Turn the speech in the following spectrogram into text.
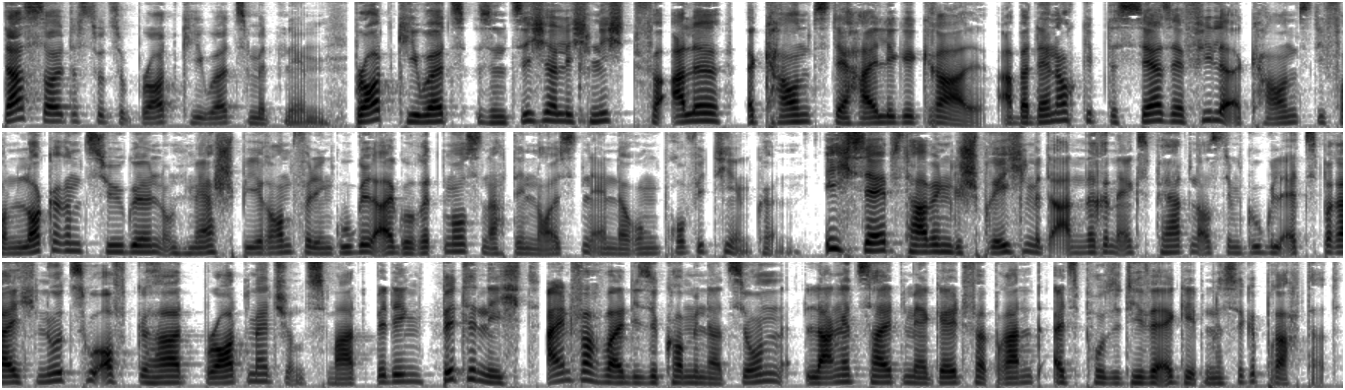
Das solltest du zu Broad Keywords mitnehmen. Broad Keywords sind sicherlich nicht für alle Accounts der heilige Gral, aber dennoch gibt es sehr, sehr viele Accounts, die von lockeren Zügeln und mehr Spielraum für den Google-Algorithmus nach den neuesten Änderungen profitieren können. Ich selbst habe in Gesprächen mit anderen Experten aus dem Google Ads-Bereich nur zu oft gehört, Broadmatch und Smart Bidding bitte nicht, einfach weil diese Kombination lange Zeit mehr Geld verbrannt als positive Ergebnisse gebracht hat.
